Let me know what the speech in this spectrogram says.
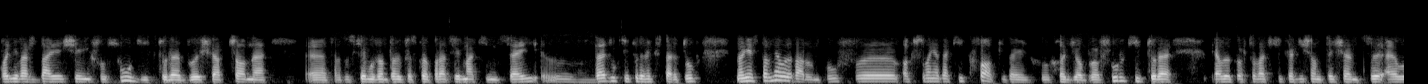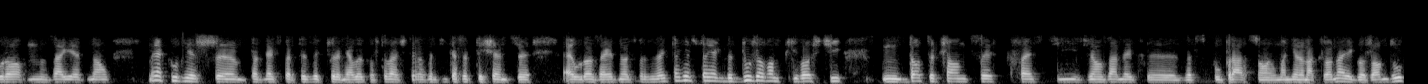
ponieważ zdaje się, iż usługi, które były świadczone francuskiemu rządowi przez korporację McKinsey, według niektórych ekspertów, no nie spełniały warunków e, otrzymania takich kwot. Tutaj chodzi o broszurki, które miały kosztować kilkadziesiąt tysięcy euro za jedną, no jak również e, pewne ekspertyzy, które miały kosztować razem kilkaset tysięcy euro za jedną ekspertyzę. I tak więc tutaj jakby dużo wątpliwości dotyczących kwestii związanych ze współpracą Emmanuela Macrona, jego rządu,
